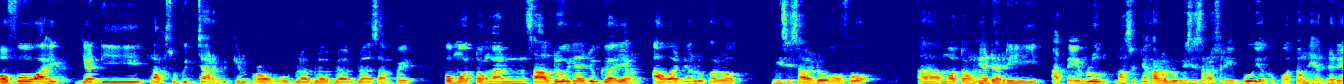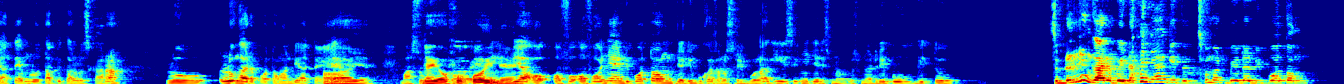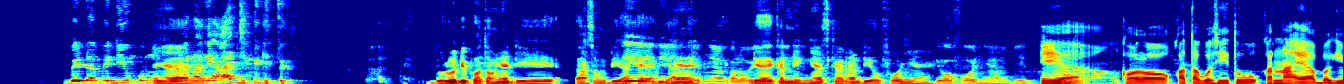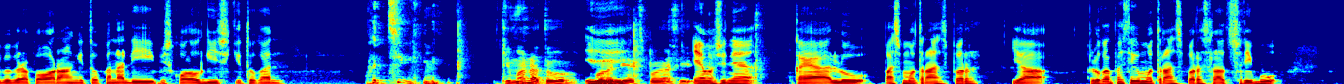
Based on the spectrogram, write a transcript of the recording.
OVO akhir jadi langsung gencar bikin promo bla bla bla bla sampai pemotongan saldonya juga yang awalnya lu kalau ngisi saldo OVO eh, motongnya dari ATM lu maksudnya kalau lu ngisi 100.000 ribu yang kepotong ya dari ATM lu tapi kalau sekarang lu lu nggak ada potongan di ATM Oh iya. masuk Dari ke OVO point ini, ya? Iya, O- OVO OVO-nya yang dipotong. Jadi bukan 100.000 ribu lagi, isinya jadi 99.000 ribu gitu. Sebenarnya nggak ada bedanya gitu, cuman beda dipotong beda medium pemotongannya Iya, aja gitu. Dulu dipotongnya di langsung di Iya, di ATM-nya, kalau di ini di, rekeningnya sekarang di OVO-nya. di OVO-nya gitu. Iya, kalau kata gue sih itu kena ya bagi beberapa orang gitu, kena di psikologis gitu kan. Gimana tuh? Boleh Ih. dieksplorasi? Ya maksudnya kayak lu pas mau transfer ya lu kan pasti mau transfer 100 ribu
